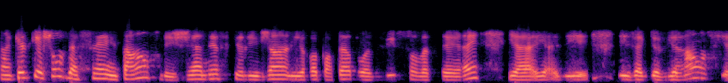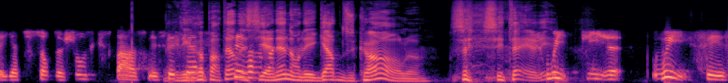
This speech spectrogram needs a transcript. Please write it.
dans quelque chose d'assez intense, mais jamais ce que les gens, les reporters doivent vivre sur le terrain. Il y a, il y a des, des, actes de violence, il y, a, toutes sortes de choses qui se passent. Mais, les reporters de CNN ont des gardes du corps, là. C'est terrible. Oui, puis euh, oui, c'est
